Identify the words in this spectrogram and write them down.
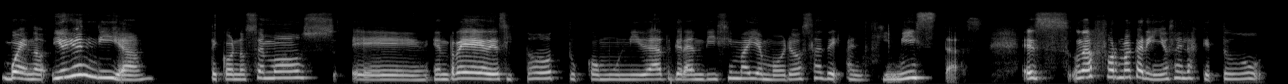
Bueno, y hoy en día te conocemos eh, en redes y toda tu comunidad grandísima y amorosa de alquimistas. Es una forma cariñosa en la que tú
